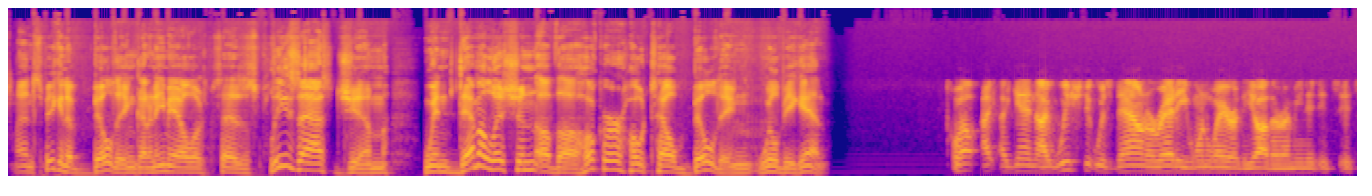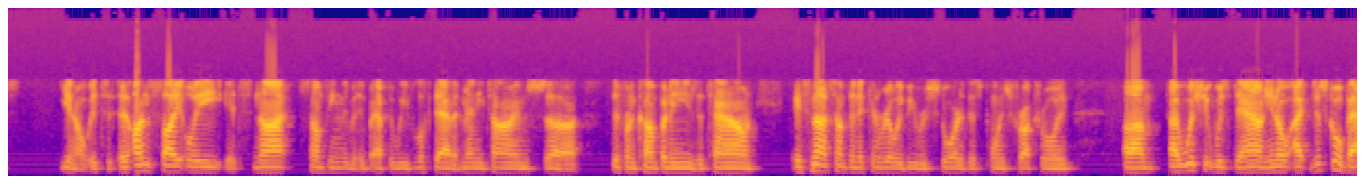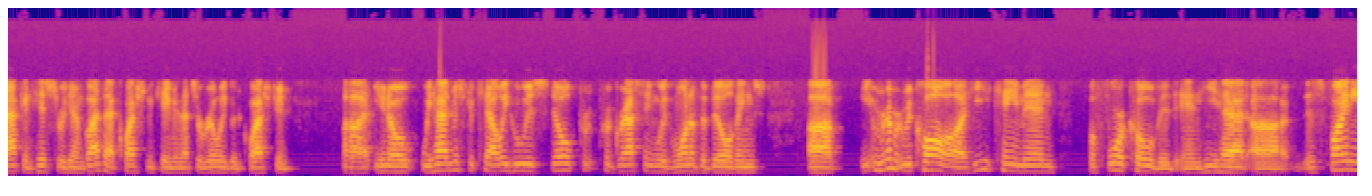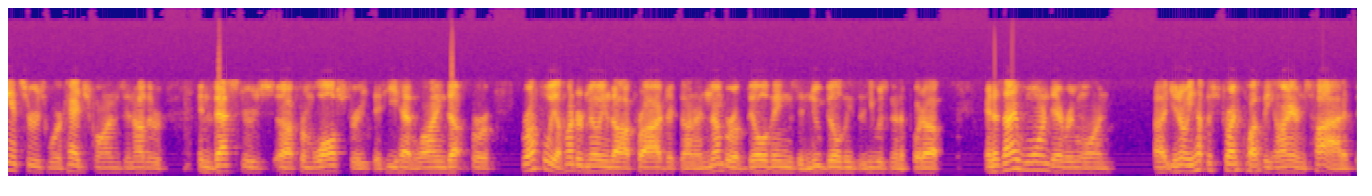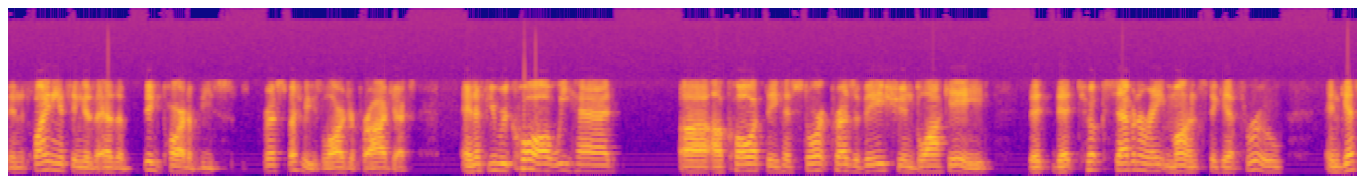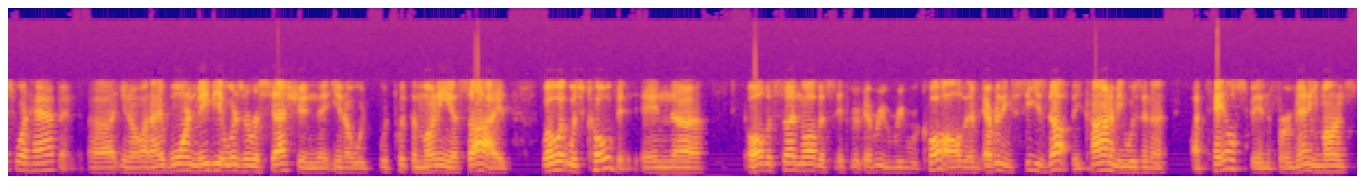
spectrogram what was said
And speaking of building, got an email that says, please ask Jim when demolition of the Hooker Hotel building will begin. Well, I, again, I wished it was down already, one way or the other. I mean, it, it's it's you know it's unsightly. It's not something that after we've looked at it many times, uh, different companies, the town. It's not something that can really be restored at this point structurally. Um, I wish it was down. You know, I just go back in history here. I'm glad that question came in. That's a really good question. Uh, you know, we had Mr. Kelly, who is still pr- progressing with one of the buildings. Uh, remember, recall, uh, he came in before COVID, and he had uh, his financiers were hedge funds and other investors uh, from Wall Street that he had lined up for roughly a hundred million dollar project on a number of buildings and new buildings that he was going to put up. And as I warned everyone, uh, you know, you have to strike while the iron's hot, and financing is as a big part of these, especially these larger projects. And if you recall, we had uh, I'll call it the historic preservation blockade that that took seven or eight months to get through and guess what happened? Uh, you know, and I warned maybe it was a recession that you know would would put the money aside. Well, it was COVID, and uh, all of a sudden, all this, if you recall, everything seized up. The economy was in a, a tailspin for many months,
